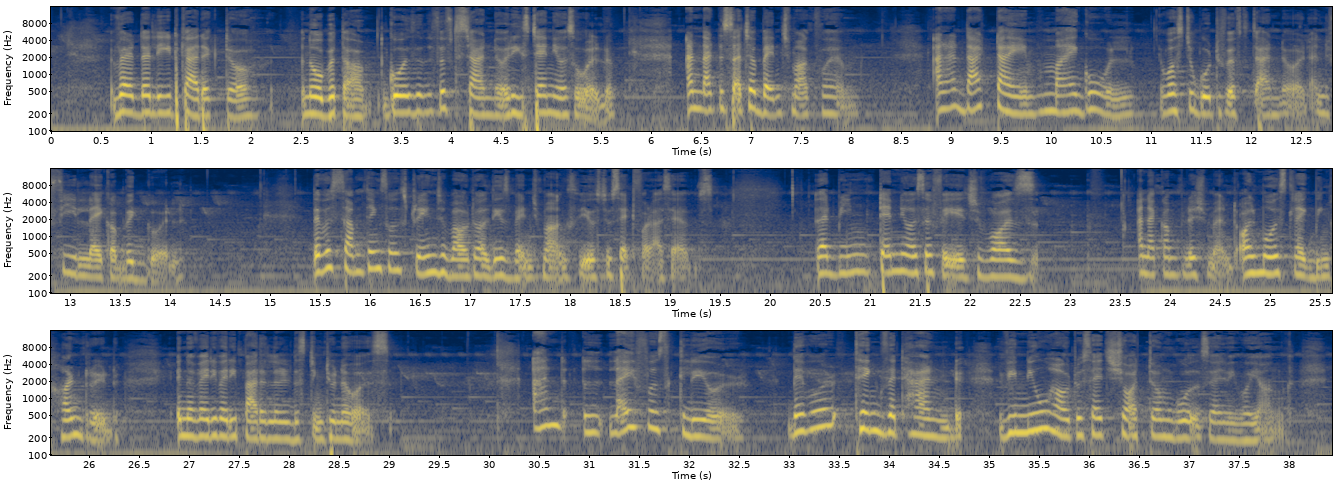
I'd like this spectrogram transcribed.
where the lead character, Nobita, goes in the fifth standard, he's 10 years old, and that is such a benchmark for him and at that time, my goal was to go to fifth standard and feel like a big girl. There was something so strange about all these benchmarks we used to set for ourselves. That being 10 years of age was an accomplishment, almost like being 100 in a very, very parallel, distinct universe. And life was clear there were things at hand. We knew how to set short term goals when we were young.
